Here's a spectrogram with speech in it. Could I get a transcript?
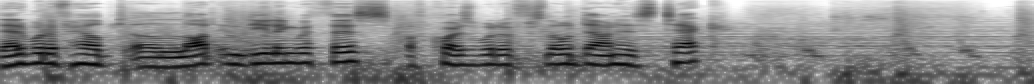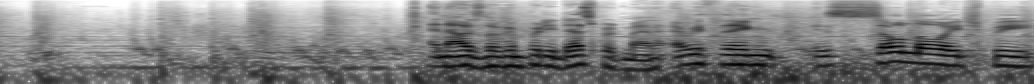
That would have helped a lot in dealing with this. Of course, would have slowed down his tech. And now he's looking pretty desperate, man. Everything is so low HP.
